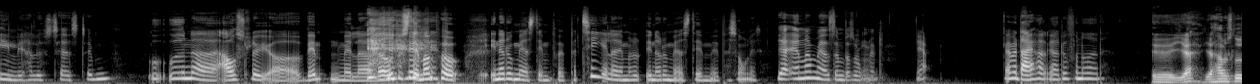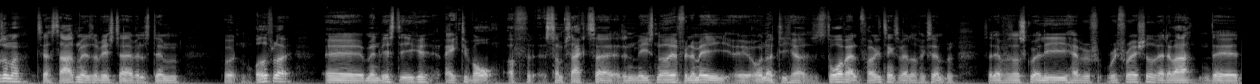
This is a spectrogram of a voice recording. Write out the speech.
egentlig har lyst til at stemme. Uden at afsløre hvem eller hvad du stemmer på, ender du med at stemme på et parti, eller ender du med at stemme personligt? Jeg ender med at stemme personligt, ja. Hvad med dig, Holger? Har du fundet ud af det? Øh, ja, jeg har besluttet mig til at starte med, så vidste jeg, at jeg ville stemme på den røde fløj, øh, men vidste ikke rigtig hvor. Og som sagt, så er den mest noget, jeg følger med i øh, under de her store valg, folketingsvalget for eksempel. Så derfor så skulle jeg lige have refreshed, hvad det var, det,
